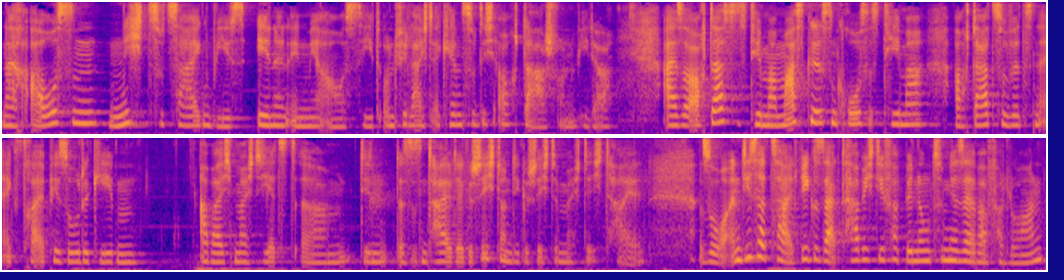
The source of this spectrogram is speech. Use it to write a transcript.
nach außen nicht zu zeigen, wie es innen in mir aussieht. Und vielleicht erkennst du dich auch da schon wieder. Also auch das, das Thema Maske ist ein großes Thema. Auch dazu wird es eine extra Episode geben. Aber ich möchte jetzt, ähm, den, das ist ein Teil der Geschichte und die Geschichte möchte ich teilen. So, in dieser Zeit, wie gesagt, habe ich die Verbindung zu mir selber verloren.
